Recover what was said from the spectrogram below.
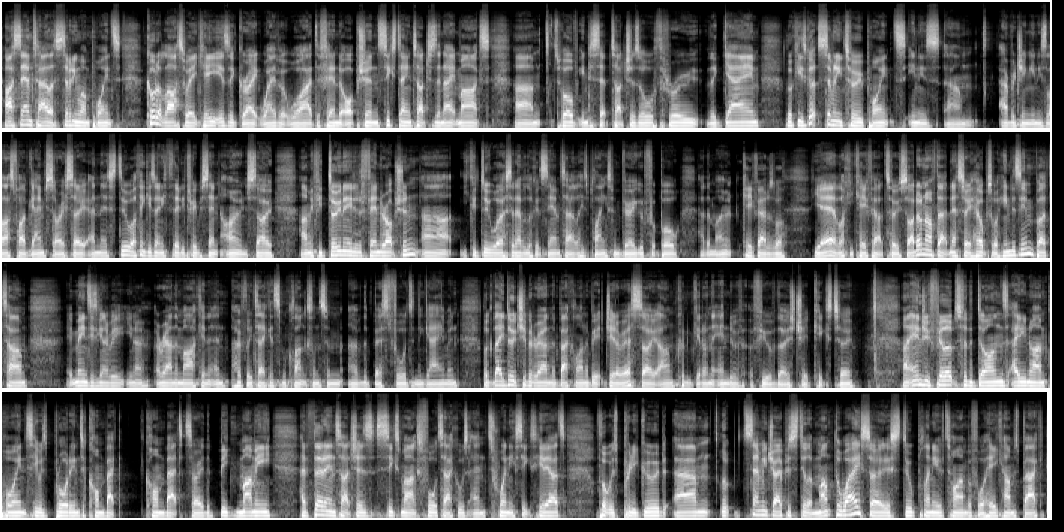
Uh, Sam Taylor, seventy-one points, called it last week. He is a great wave at wide defender option. Sixteen touches and eight marks, um, twelve intercept touches all through the game. Look, he's got seventy-two points in his um, averaging in his last five games. Sorry, so and there's still I think he's only 33% owned. So um, if you do need a defender option, uh, you could do worse and have a look at Sam Taylor. He's playing some very good football at the moment. Keith out as well. Yeah, lucky Keeffe out too. So I don't know if that necessarily helps or hinders him, but um, it means he's going to be you know around the mark and, and hopefully taking some clunks on some of the best forwards in the game. And look, they do chip it around the back line a bit, GWS, so um, couldn't get on the end of a few of those cheap kicks too. Uh, Andrew Phillips for the Dons, 89 points. He was brought in to combat combat, sorry, the big mummy. Had 13 touches, six marks, four tackles, and 26 hitouts. Thought was pretty good. Um, look, Sammy Draper's still a month away, so there's still plenty of time before he comes back.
